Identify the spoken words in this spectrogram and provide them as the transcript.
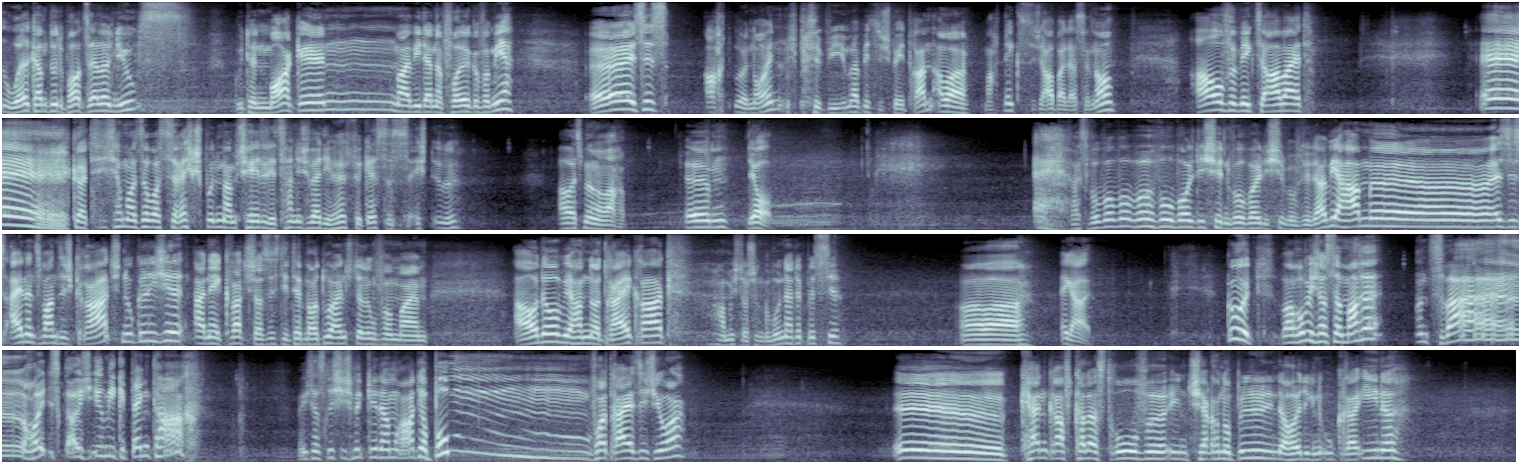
Welcome to the Porzeller News. Guten Morgen, mal wieder eine Folge von mir. Äh, es ist 8.09 Uhr, ich bin wie immer ein bisschen spät dran, aber macht nichts, ich arbeite also noch. Auf dem Weg zur Arbeit. Äh, Gott, ich habe mal sowas zurechtgesponnen in meinem Schädel, jetzt habe ich wieder die Hälfte vergessen, das ist echt übel. Aber was müssen wir machen? Ähm, ja. Äh, was, wo, wo, wo, wo, wo wollte ich hin? Wo wollte ich hin? Wo? Ja, wir haben, äh, es ist 21 Grad, schnuckelige. Ah, ne, Quatsch, das ist die Temperatureinstellung von meinem Auto. Wir haben nur 3 Grad. Habe mich doch schon gewundert ein bisschen. Aber egal. Gut, warum ich das so mache? Und zwar, äh, heute ist, glaube ich, irgendwie Gedenktag. Wenn ich das richtig mitgehe am Radio. Bumm! Vor 30 Jahren. Äh, Kernkraftkatastrophe in Tschernobyl in der heutigen Ukraine.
